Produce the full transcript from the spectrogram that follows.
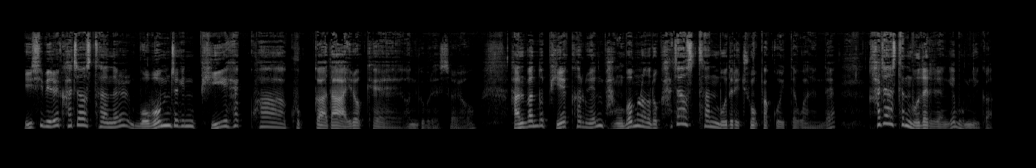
21일 카자흐스탄을 모범적인 비핵화 국가다 이렇게 언급을 했어요. 한반도 비핵화를 위한 방법론으로 카자흐스탄 모델이 주목받고 있다고 하는데 카자흐스탄 모델이라는 게 뭡니까?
